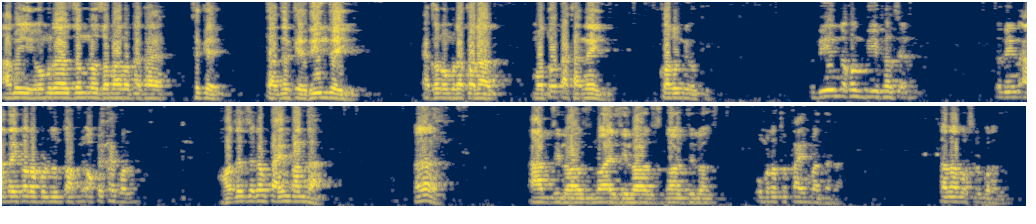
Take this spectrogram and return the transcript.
আমি উমরার জন্য জমানো টাকা থেকে তাদেরকে ঋণ দেই। এখন উমরা করার মতো টাকা নেই। করণীয় কি? ঋণ যখন দিয়ে ফেলছেন, ঋণ আদায় করা পর্যন্ত আপনি অপেক্ষা করেন। হজের যেরকম টাইম বান্ধা হ্যাঁ? আট জিলজ নয় জিলজ দশ জিলজ ওমরা তো টাইম বান্ধা না। সারা বছর করা যায়।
